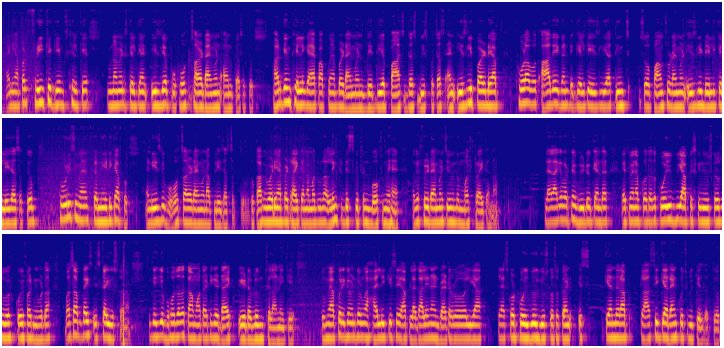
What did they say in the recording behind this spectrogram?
एंड यहाँ पर फ्री के गेम्स खेल के टूर्नामेंट्स खेल के एंड ईजिली आप बहुत सारा डायमंड अर्न कर सकते हो। हर गेम खेलने का ऐप आपको यहाँ पर डायमंड देती है, पाँच, दस, बीस, पचास एंड ईजिली पर डे आप थोड़ा बहुत आधे घंटे खेल के ईजिली या तीन सौ, पाँच सौ डायमंड ईजिली डेली के ले जा सकते हो। थोड़ी सी मेहनत करनी है, ठीक है आपको? एंड ईजिली बहुत सारा डायमंड आप ले जा सकते हो। तो काफ़ी बढ़िया यहाँ पर ट्राई करना मत लिंक डिस्क्रिप्शन बॉक्स में है। अगर फ्री डायमंड चाहिए तो मस्ट ट्राई करना। फ़िलहाल आगे बढ़ते हैं वीडियो के अंदर। इसमें मैंने आपको बताया तो कोई भी आप स्किन यूज़ करो उसको कोई फ़र्क नहीं पड़ता। बस आप गाइस इसका यूज़ करना। ठीक है, ये बहुत ज़्यादा काम आता है, ठीक है डायरेक्ट ए डब्ल्यू चलाने के। तो मैं आपको रिकमेंड करूँगा हाईली की से आप लगा लेना एंड बैटर रोल या क्लैश कोड कोई भी यूज़ कर सकते हो। एंड इसके अंदर आप क्लासिक या रैंक कुछ भी खेल सकते हो।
